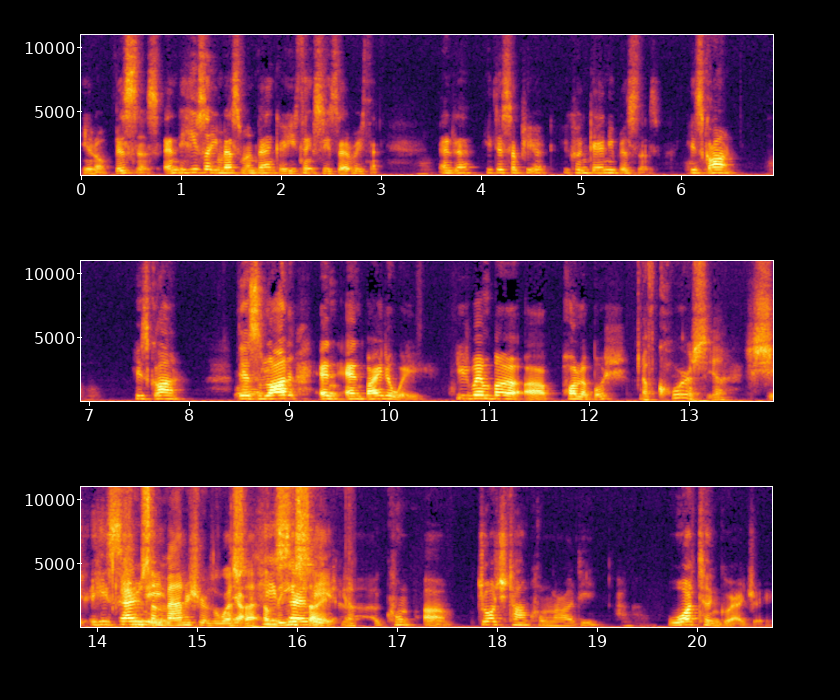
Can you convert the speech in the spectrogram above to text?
you know business. And he's an investment banker. He thinks he's everything. And then he disappeared. He couldn't get any business. He's gone. He's gone. There's a lot. Of, and and by the way, you remember uh, Paula Bush? Of course, yeah. She, he She sent was the me manager of the west Yeah, side of he the east side. me, Yeah. uh, um, Georgetown cum laude, Wharton graduate.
